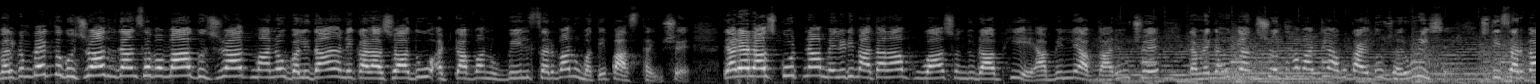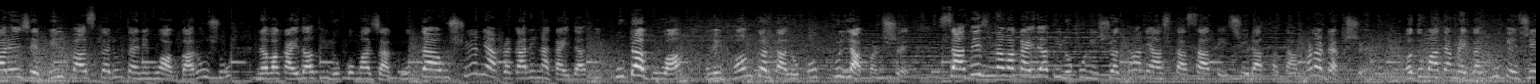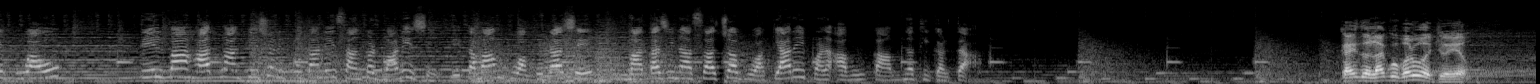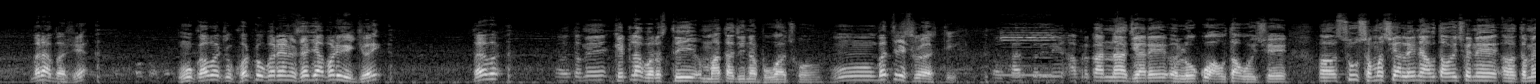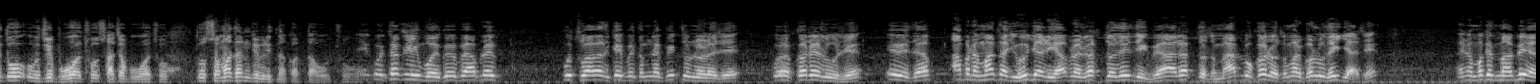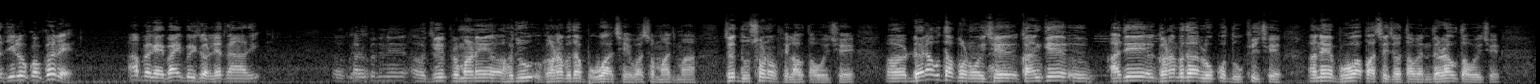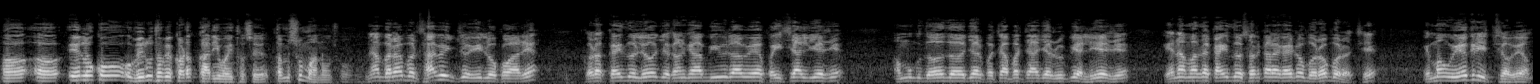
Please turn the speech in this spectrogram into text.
Welcome back તો ગુજરાત વિધાનસભામાં ગુજરાત માનવ બલિદાન અને કાળા જાદુ અટકાવવાનું બિલ સર્વાનુમતે પાસ થયું છે. ત્યારે આ રાજકોટના મેલડી માતાના ભુવા ચંદુ ડાભીએ આ બિલને આવકાર્યું છે. તેમણે કહ્યું કે અંધશ્રદ્ધા માટે આવો કાયદો જરૂરી છે. જેથી સરકારે જે બિલ પાસ કર્યું તેને હું આવકારું છું. નવા કાયદાથી લોકોમાં જાગૃતતા આવશે અને આ પ્રકારના કાયદાથી ખોટા ભૂવા અને ઢોંગ કરતા લોકો ખુલ્લા પડશે. સાથે જ નવા કાયદાથી લોકોની શ્રદ્ધા અને આસ્થા સાથે ચેડા થતા પણ અટકશે. વધુમાં તેમણે કહ્યું કે જે ભૂવાઓ તેલમાં હાથ માંગે છે અને પોતાને સાંકળ માને છે, તે તમામ ભૂવા ખોટા છે. માતાજીના સાચા ભુવા ક્યારેય પણ આવું કામ નથી કરતા. કાયદો લાગુ પડવો જ જોઈએ એમ. બરાબર છે. હું કહું છું ખોટું કરે ને સજા પડવી જોઈ જોઈએ. બરાબર? તમે કેટલા વર્ષથી માતાજીના ભુવા છો? હું બત્રીસ વર્ષથી. ખાસ કરીને આ પ્રકારના જ્યારે લોકો આવતા હોય છે શું સમસ્યા લઈને આવતા હોય છે ને તમે તો જે ભુવા છો સાચા ભુવા છો તો સમાધાન કેવી રીતના કરતા હો છો? કોઈ તકલીફ હોય કોઈ ભાઈ આપણે પૂછવા કે ભાઈ તમને પીતું નડે છે કોઈ કરેલું છે. એવી રીતે આપણે માતાજી ઉજાડીએ આપણે રસ્તો દઈ દઈએ ભાઈ આ રસ્તો તમે આટલું કરો તમારે ભલું થઈ જશે. એના મગજમાં બે હજી લોકો કરે. આપણે કઈ ભાઈ પૈસો લેતા નથી. ખાસ કરીને જે પ્રમાણે હજુ ઘણા બધા ભુવા છે એવા સમાજમાં જે દૂષણો ફેલાવતા હોય છે ડરાવતા પણ હોય છે કારણ કે આજે ઘણા બધા લોકો દુઃખી છે અને ભુવા પાસે જતા હોય ડરાવતા હોય છે. એ લોકો વિરુદ્ધ હવે કડક કાર્યવાહી થશે. તમે શું માનો છો? ના બરાબર થાવી જ જોઈએ એ લોકો આરે કડક કાયદો લેવો છે, કારણ કે આ બીવરાવે પૈસા લે છે, અમુક દસ દસ હજાર, પચાસ પચાસ હજાર રૂપિયા લે છે. એના માટે કાયદો સરકારે કાઢ્યો, બરોબર જ છે. એમાં હું એગ્રી જ છું હવે એમ.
